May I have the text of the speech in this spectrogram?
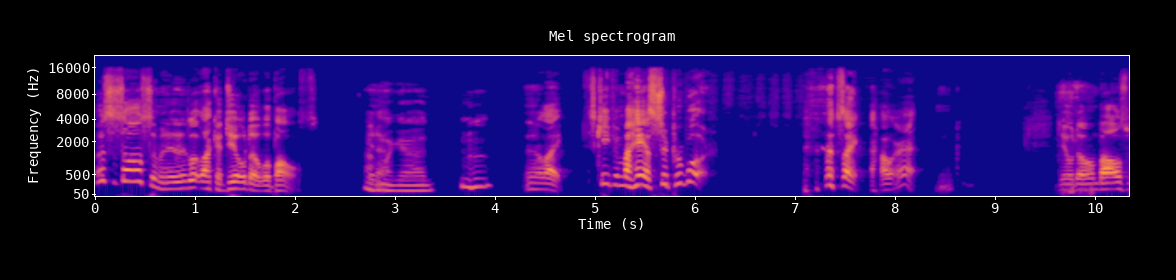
"This is awesome," and it looked like a dildo with balls. Oh know. my god. Mhm. And they're like, "It's keeping my hands super warm." I was like, all right. Dildo and balls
